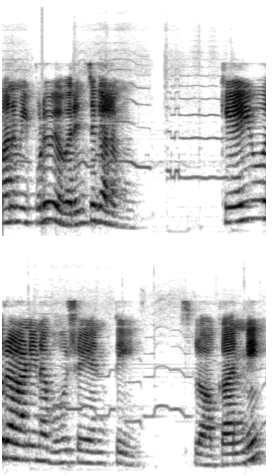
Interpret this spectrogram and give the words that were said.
మనం ఇప్పుడు వివరించగలము. కేయూరాణిన భూషయంతి శ్లోకాన్ని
